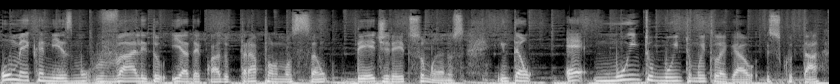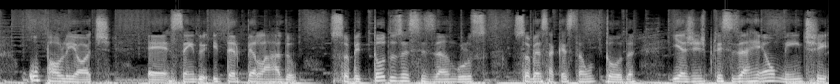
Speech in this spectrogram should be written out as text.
um mecanismo válido e adequado para a promoção de direitos humanos. Então, é muito, muito, muito legal escutar o Pauliotti é, sendo interpelado sobre todos esses ângulos, sobre essa questão toda. E a gente precisa realmente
